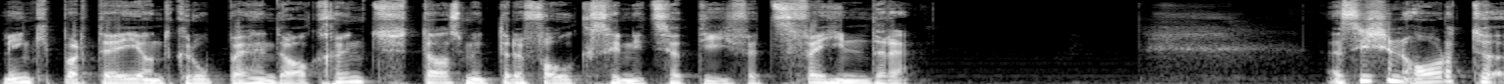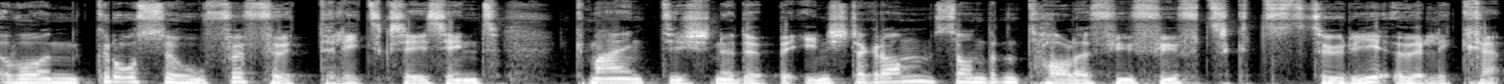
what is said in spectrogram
Linke Parteien und Gruppen haben angekündigt, das mit einer Volksinitiative zu verhindern. Es ist ein Ort, wo ein grosser Haufen Fotos zu sehen sind. Gemeint ist nicht etwa Instagram, sondern die Halle 550 Zürich-Oerlikon.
